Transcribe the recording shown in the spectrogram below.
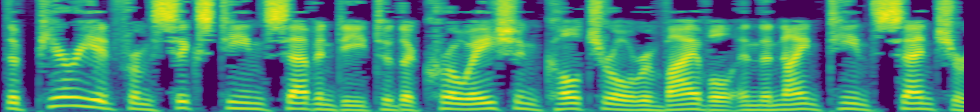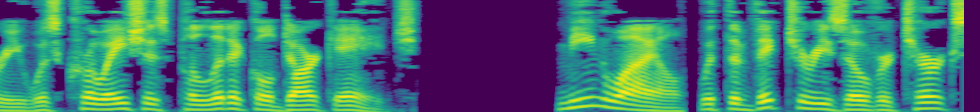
The period from 1670 to the Croatian cultural revival in the 19th century was Croatia's political dark age. Meanwhile, with the victories over Turks,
